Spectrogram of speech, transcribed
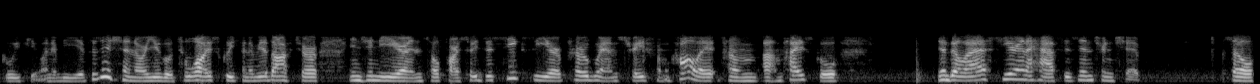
school if you want to be a physician, or you go to law school if you want to be a doctor, engineer, and so far. So it's a six-year program straight from college, from um, high school. And the last year and a half is internship. So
